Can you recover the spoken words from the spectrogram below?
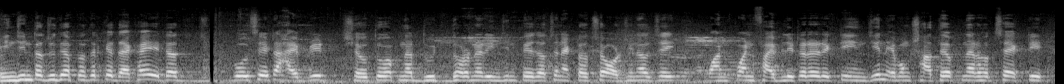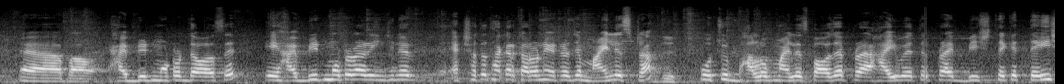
ইঞ্জিনটা যদি আপনাদেরকে দেখাই এটা বলছে এটা হাইব্রিড সেহেতু আপনার দুই ধরনের ইঞ্জিন পেয়ে যাচ্ছেন। একটা হচ্ছে অরিজিনাল যেই ওয়ান পয়েন্ট ফাইভ লিটারের একটি ইঞ্জিন এবং সাথে আপনার হচ্ছে একটি হাইব্রিড মোটর দেওয়া আছে। এই হাইব্রিড মোটর আর ইঞ্জিনের একসাথে থাকার কারণে এটার যে মাইলেজটা প্রচুর ভালো মাইলেজ পাওয়া যায়। প্রায় হাইওয়েতে প্রায় বিশ থেকে তেইশ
